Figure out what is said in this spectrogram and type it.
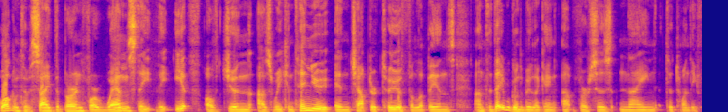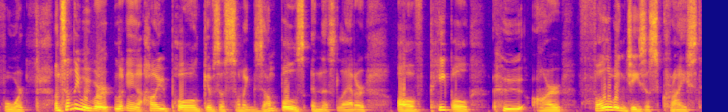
Welcome to Beside the Burn for Wednesday, the 8th of June, as we continue in chapter 2 of Philippians. And today we're going to be looking at verses 9 to 24. On Sunday, we were looking at how Paul gives us some examples in this letter of people who are following Jesus Christ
